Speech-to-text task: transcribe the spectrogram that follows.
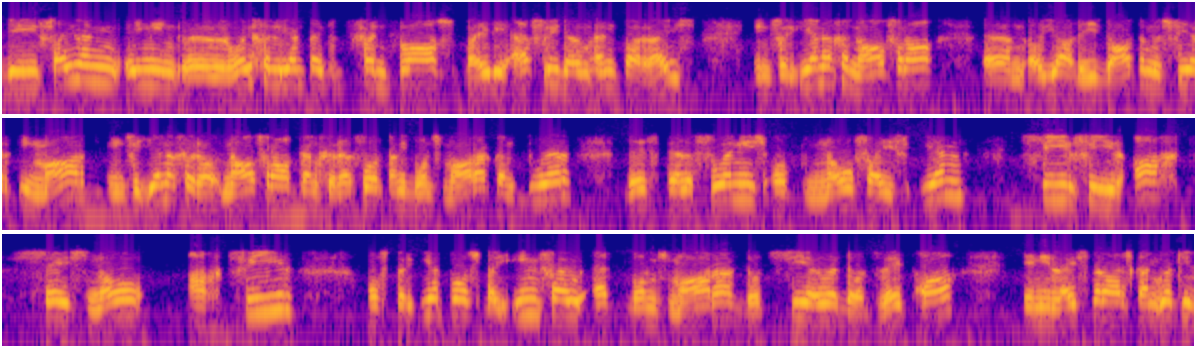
Die veiling en die uh, rooi geleentheid vind plaas by die Afridome in Parys en vir enige navraag Ehm um, oh ja, die datum is 14 Maart en vir enige navraag kan gerig word aan die Bonsmara kantoor. Dis telefonies op 051 448 6084 of per e-pos by info@bonsmara.co.za en die luisteraars kan ook die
